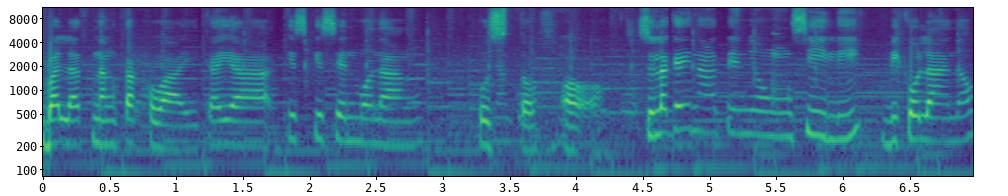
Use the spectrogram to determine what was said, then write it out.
balat ng takway. Kaya kiskisin mo ng gusto. Oo. So lagay natin yung sili, bicolano.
